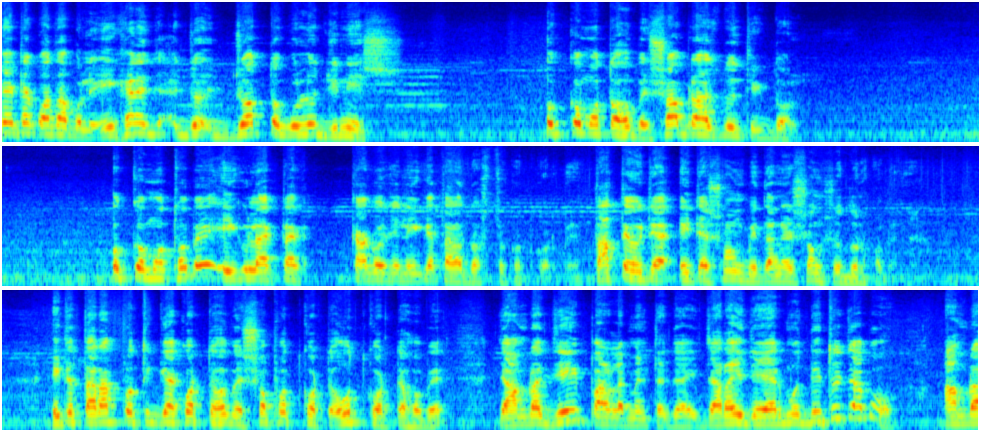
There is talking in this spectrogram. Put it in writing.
একটা কথা বলি, এখানে যতগুলো জিনিস ঐক্যমত হবে, সব রাজনৈতিক দল। ঐক্যমত হবে, এইগুলো একটা কাগজে লিখে তারা দস্তখত করবে। তাতে ওইটা, এটা সংবিধানের সংশোধন হবে না। এটা তারা প্রতিজ্ঞা করতে হবে, শপথ করতে, ওত করতে হবে যে আমরা যেই পার্লামেন্টে যাই, যারাই যে এর মধ্যেই তো যাব, আমরা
